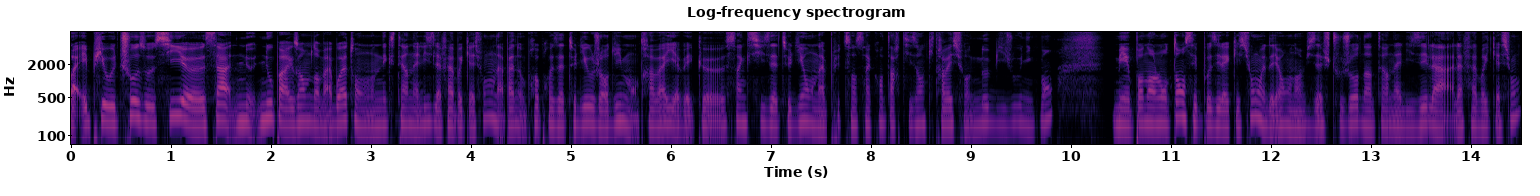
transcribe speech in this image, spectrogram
Bah, et puis autre chose aussi, euh, ça, nous, par exemple dans ma boîte, on externalise la fabrication. On n'a pas nos propres ateliers aujourd'hui, mais on travaille avec 5-6 euh, ateliers. On a plus de 150 artisans qui travaillent sur nos bijoux uniquement. Mais pendant longtemps, on s'est posé la question, et d'ailleurs on envisage toujours d'internaliser la, fabrication.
